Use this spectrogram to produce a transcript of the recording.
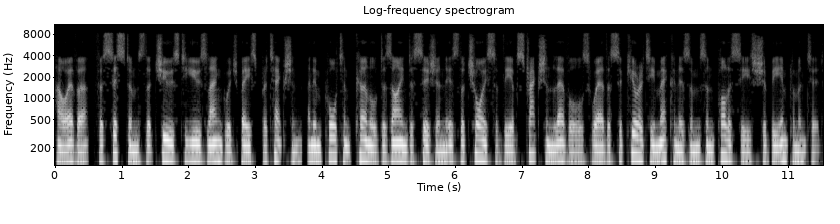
however, for systems that choose to use language-based protection, an important kernel design decision is the choice of the abstraction levels where the security mechanisms and policies should be implemented.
